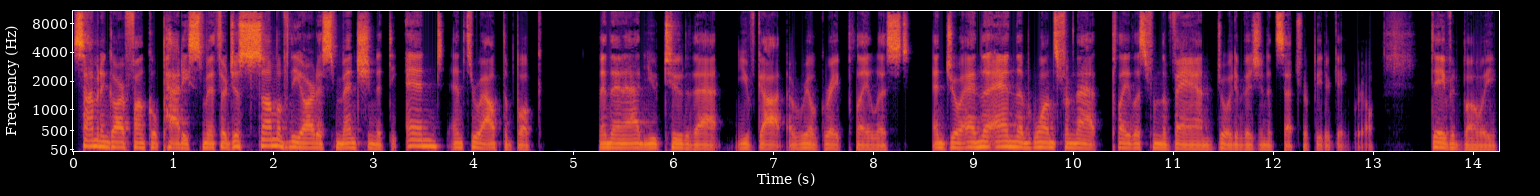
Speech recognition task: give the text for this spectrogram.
Simon and Garfunkel, Patti Smith are just some of the artists mentioned at the end and throughout the book. And then add U2 to that, you've got a real great playlist. And joy and the and the ones from that playlist from the van, Joy Division, etc. Peter Gabriel, David Bowie.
